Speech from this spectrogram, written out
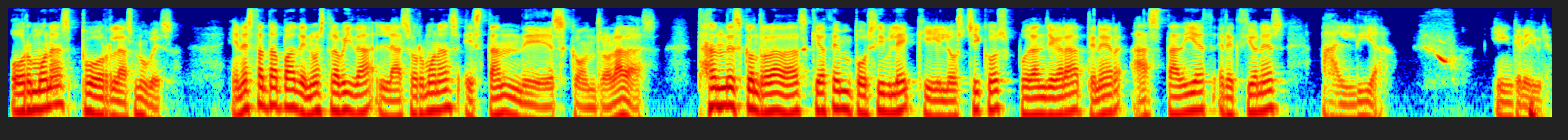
hormonas por las nubes. En esta etapa de nuestra vida las hormonas están descontroladas. Tan descontroladas que hacen posible que los chicos puedan llegar a tener hasta 10 erecciones al día. Increíble.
